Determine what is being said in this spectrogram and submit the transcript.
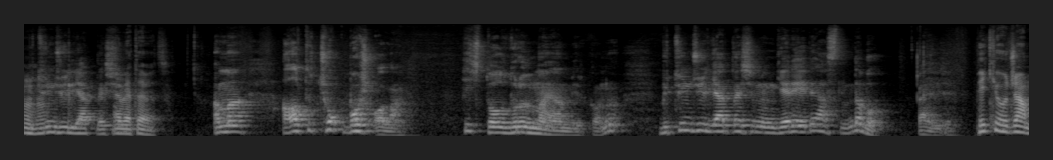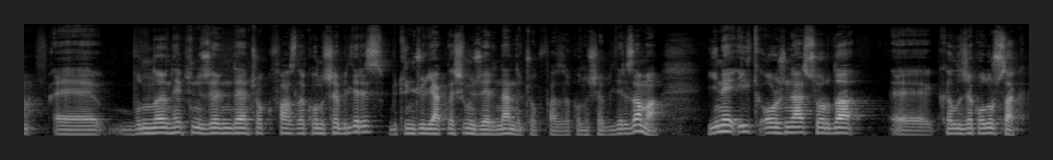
bütüncül yaklaşım. Evet evet. Ama altı çok boş olan, hiç doldurulmayan bir konu. Bütüncül yaklaşımın gereği de aslında bu bence. Peki hocam e, bunların hepsinin üzerinden çok fazla konuşabiliriz. Bütüncül yaklaşım üzerinden de çok fazla konuşabiliriz ama yine ilk orijinal soruda e, kalacak olursak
